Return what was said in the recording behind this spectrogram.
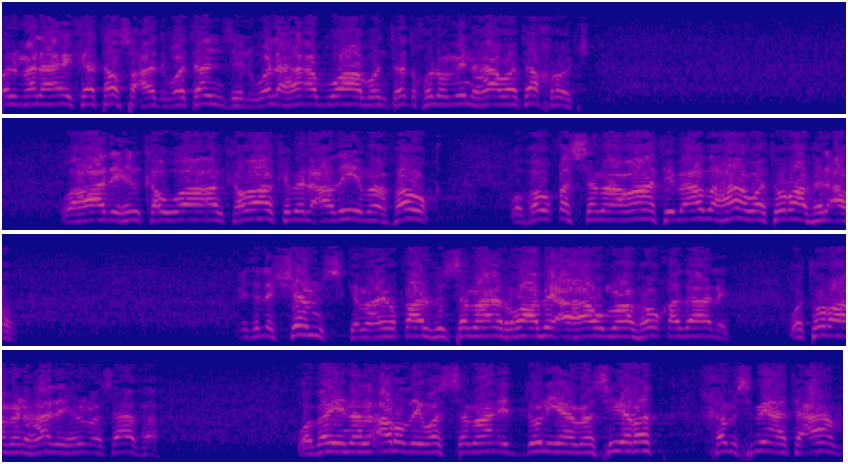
والملائكة تصعد وتنزل ولها أبواب تدخل منها وتخرج. وهذه الكواكب العظيمة فوق وفوق السماوات بعضها وترى في الأرض. مثل الشمس كما يقال في السماء الرابعة أو ما فوق ذلك وترى من هذه المسافة. وبين الأرض والسماء الدنيا مسيرة خمسمائة عام.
